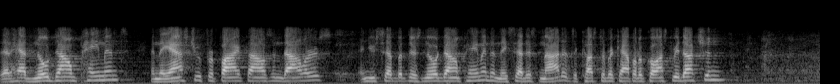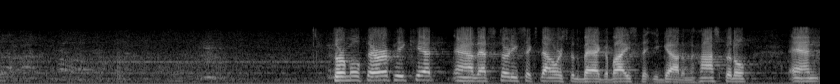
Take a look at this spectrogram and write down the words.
that had no down payment and they asked you for $5,000 and you said, but there's no down payment, and they said it's not, it's a customer capital cost reduction? Thermal therapy kit, ah, that's $36 for the bag of ice that you got in the hospital. And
